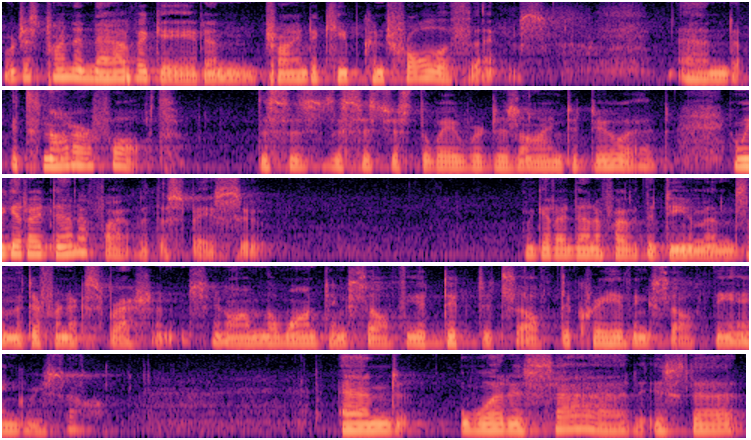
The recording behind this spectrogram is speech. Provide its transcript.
we're just trying to navigate and trying to keep control of things. And it's not our fault. This is, this is just the way we're designed to do it. And we get identified with the spacesuit. We get identified with the demons and the different expressions. You know, I'm the wanting self, the addicted self, the craving self, the angry self. And what is sad is that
